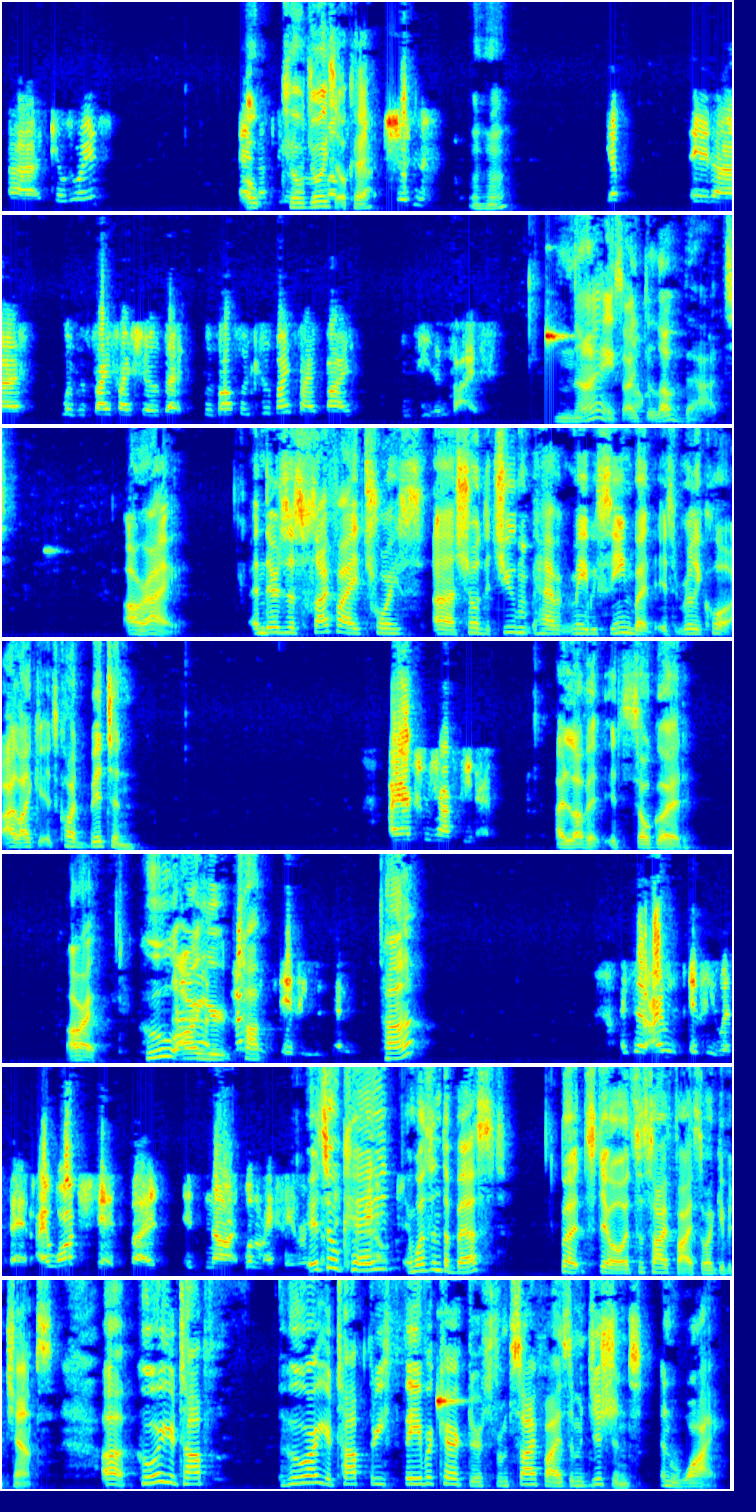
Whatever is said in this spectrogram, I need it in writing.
uh, Killjoys. And Oh, Killjoys? Okay. Mm-hmm. It uh, was a sci-fi show that was also killed by SyFy in season five. Nice. I love that. All right. And there's a sci-fi choice uh, show that you have maybe seen, but it's really cool. I like it. It's called Bitten. I actually have seen it. I love it. It's so good. All right. Who are Uh, your top? iffy with it. Huh? I said I was iffy with it. I watched it, but it's not one of my favorites. It's okay. It wasn't the best, but still, it's a sci-fi, so I give it a chance. Uh, who are your top? Who are your top three favorite characters from SyFy as the magicians, and why?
